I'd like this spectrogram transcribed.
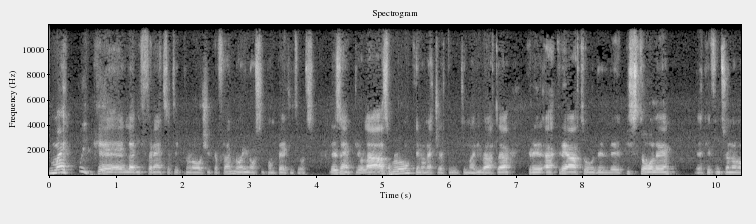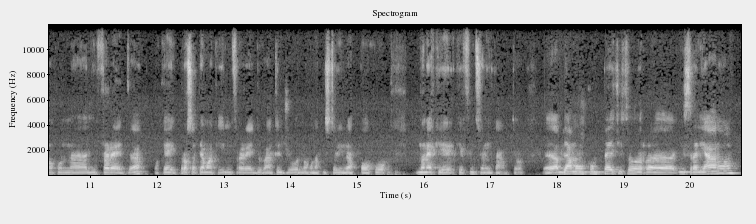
Ma è qui che è la differenza tecnologica fra noi e i nostri competitors. Ad esempio, la Hasbro, che non è certo l'ultima arrivata, cre- ha creato delle pistole eh, che funzionano con uh, l'infrared, ok? Però sappiamo anche che l'infrared durante il giorno con una pistolina da poco non è che, che funzioni tanto. Eh, abbiamo un competitor uh, israeliano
